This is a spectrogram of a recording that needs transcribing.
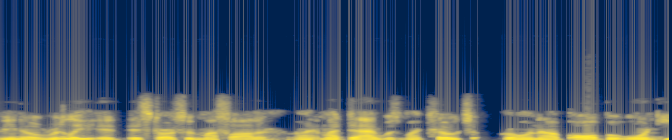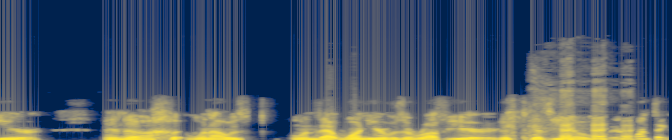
You know, really, it, it starts with my father. Right? My dad was my coach growing up, all but one year. And uh, when I was when that one year was a rough year because you know one thing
